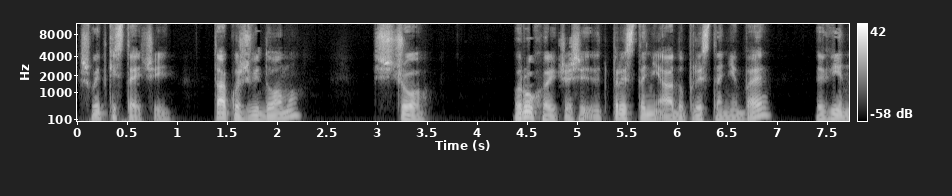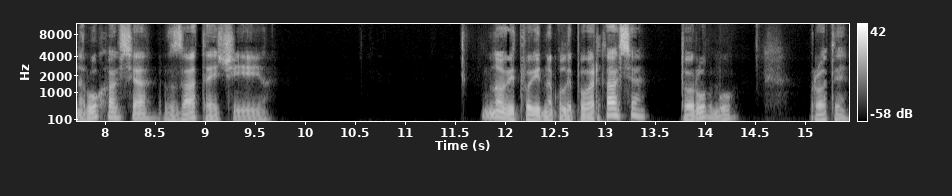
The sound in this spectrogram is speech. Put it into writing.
швидкість течії. Також відомо, що рухаючись від пристані А до пристані Б, він рухався за течією. Ну, відповідно, коли повертався, то рух був проти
